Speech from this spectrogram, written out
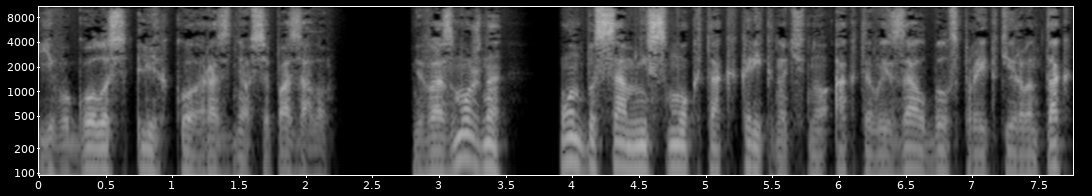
Его голос легко разнесся по залу. Возможно, он бы сам не смог так крикнуть, но актовый зал был спроектирован так,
